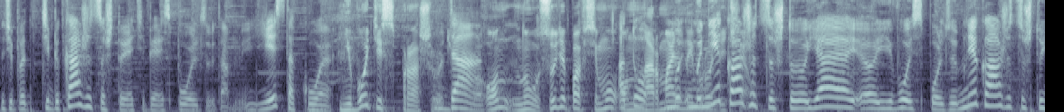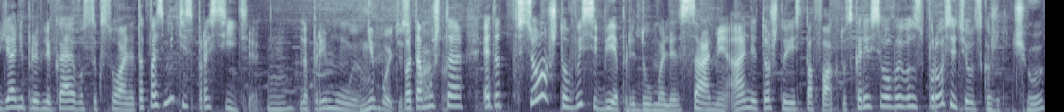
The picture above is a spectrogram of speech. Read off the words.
ну, типа, тебе кажется, что я тебя использую, там, есть такое? Не бойтесь спрашивать. Да. Он, ну, судя по всему, А он то нормальный мне кажется, что я э, его использую. Мне кажется, что я не привлекаю его сексуально. Так возьмите и спросите М. напрямую. Не бойтесь Потому спрашивать. что это все, что вы себе придумали сами, а не то, что есть по факту. Скорее всего, вы его спросите, и он скажет, чё?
